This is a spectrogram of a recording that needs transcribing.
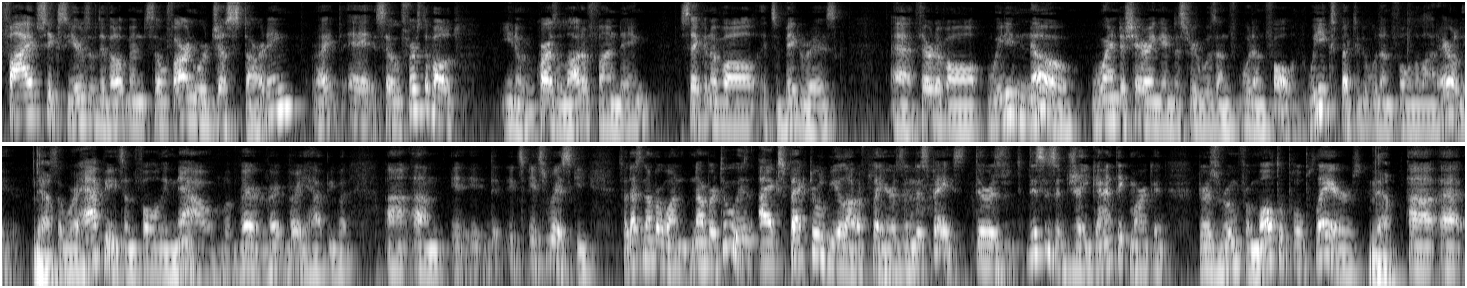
five six years of development so far, and we're just starting, right? Uh, so first of all, you know, it requires a lot of funding. Second of all, it's a big risk. Uh, third of all, we didn't know when the sharing industry was un- would unfold. We expected it would unfold a lot earlier. Yeah. So we're happy it's unfolding now. Very, very, very happy, but uh, um, it, it, it's it's risky. So that's number one. Number two is I expect there will be a lot of players in this space. There is this is a gigantic market. There's room for multiple players yeah. uh, uh,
